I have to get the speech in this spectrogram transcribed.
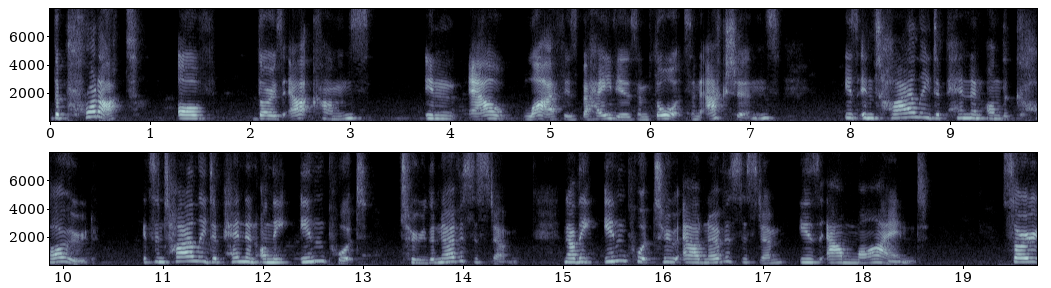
the product of those outcomes in our life is behaviors and thoughts and actions is entirely dependent on the code. It's entirely dependent on the input to the nervous system. Now, the input to our nervous system is our mind. So,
